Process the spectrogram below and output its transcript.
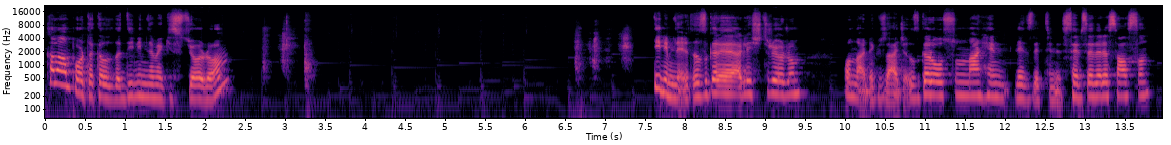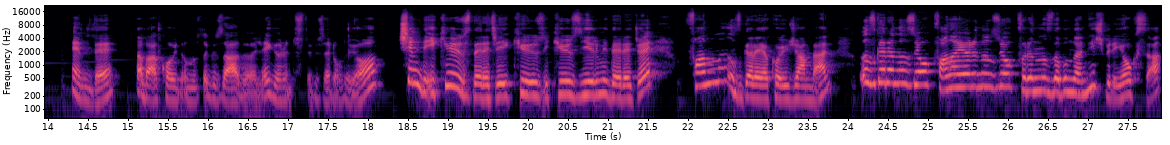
Kalan portakalı da dilimlemek istiyorum. Dilimleri de ızgaraya yerleştiriyorum. Onlar da güzelce ızgara olsunlar. Hem lezzetini sebzelere salsın hem de tabağa koyduğumuzda güzel böyle görüntüsü de güzel oluyor. Şimdi 200 derece, 200, 220 derece fanlı ızgaraya koyacağım ben. Izgaranız yok, fan ayarınız yok, fırınınızda bunların hiçbiri yoksa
